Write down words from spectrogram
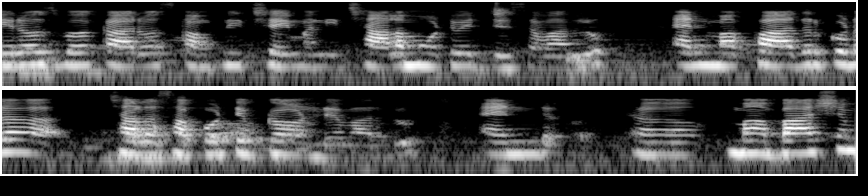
ఏ రోజు వర్క్ ఆ రోజు కంప్లీట్ చేయమని చాలా మోటివేట్ చేసేవాళ్ళు. అండ్ మా ఫాదర్ కూడా చాలా సపోర్టివ్గా ఉండేవాళ్ళు. అండ్ మా భాష్యం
